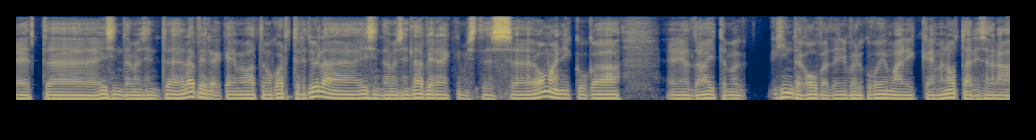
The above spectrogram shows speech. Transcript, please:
et äh, esindame sind läbi, käime vaatame korterid üle, esindame sind läbirääkimistes äh, omanikuga, nii-öelda aitame hinda kaubelda nii palju kui võimalik, käime notaris ära,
